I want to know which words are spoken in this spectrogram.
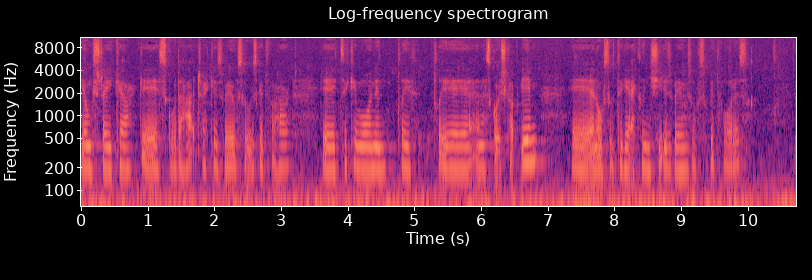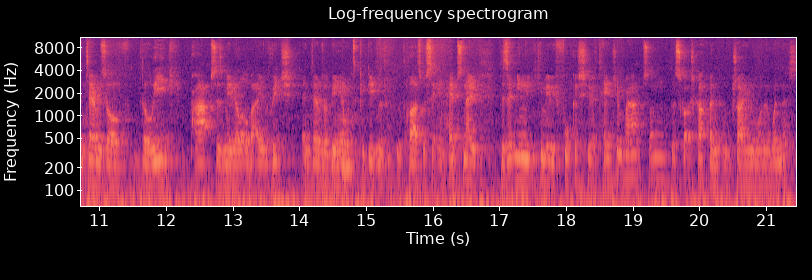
young striker uh, scored a hat trick as well, so it was good for her uh, to come on and play play uh, in a Scottish Cup game, uh, and also to get a clean sheet as well was also good for us in terms of the league, perhaps is maybe a little bit out of reach in terms of being able to compete with, with Glasgow City and Hibs now. Does it mean that you can maybe focus your attention perhaps on the Scottish Cup and, and try and go on and win this?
